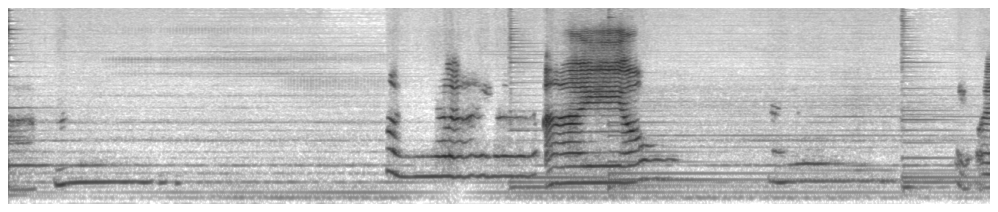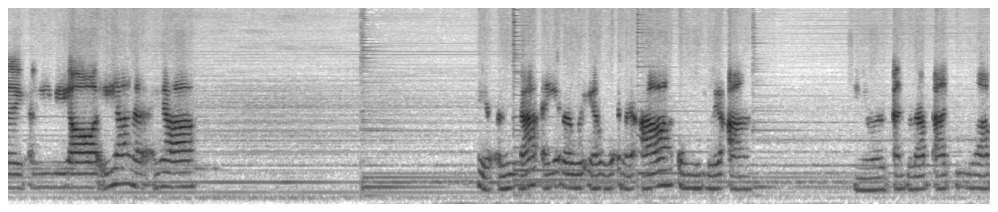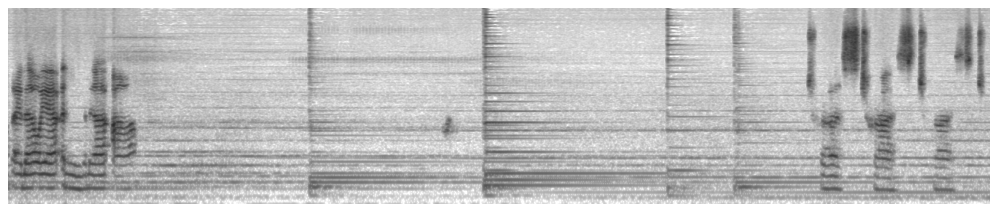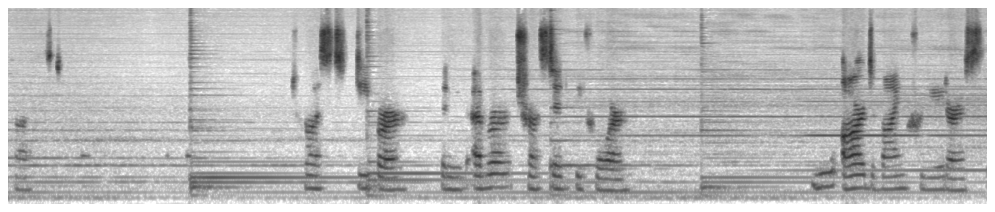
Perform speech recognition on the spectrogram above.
ai yêu ai anh đi ý là anh hiểu anh đó anh ấy là người em người em là à ông người đó à là tại đâu ya anh là à trust trust trust trust trust deeper than you've ever trusted before you are divine creators.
